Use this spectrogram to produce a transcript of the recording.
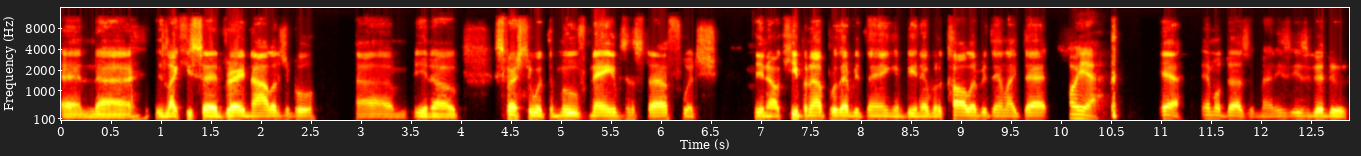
and uh, like you said, very knowledgeable. Um, you know, especially with the move names and stuff, which you know, keeping up with everything and being able to call everything like that. Oh yeah, yeah. Emil does it, man. He's he's a good dude.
